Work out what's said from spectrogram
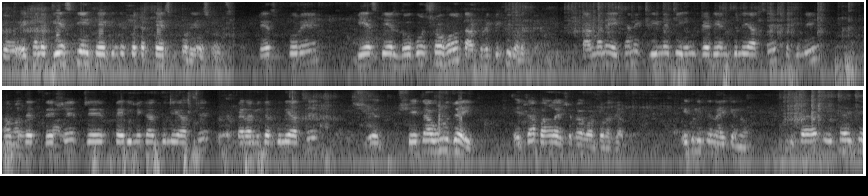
তো এখানে বিএসটিআই থেকে কিন্তু সেটা টেস্ট করে টেস্ট করে বিএসটিআই লোগো সহ তারপরে বিক্রি করেছে। তার মানে এখানে ক্রিমের যে ইনগ্রেডিয়েন্টগুলি আছে সেগুলি আমাদের দেশের যে প্যারিমিটারগুলি আছে প্যারামিটারগুলি আছে সেটা অনুযায়ী এটা বাংলাদেশে ব্যবহার করা যাবে। এগুলিতে নাই কেন? এটা এটা যে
